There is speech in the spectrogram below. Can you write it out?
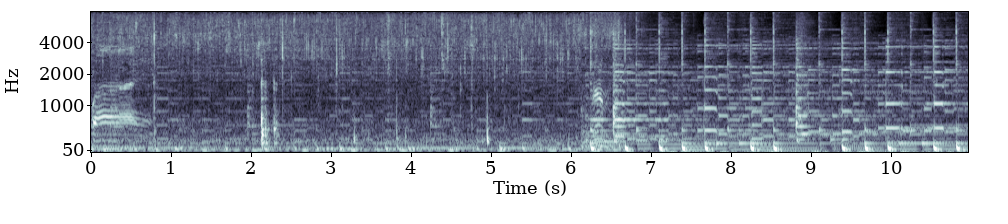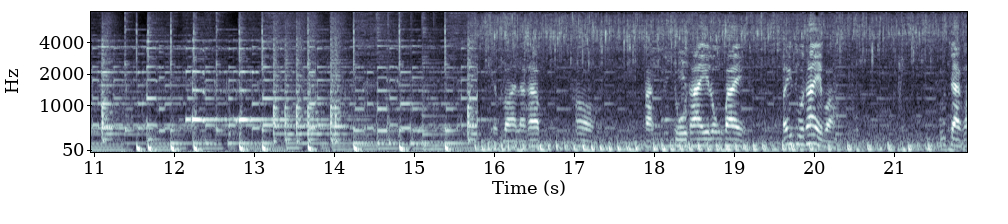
ไปเริ่ม ผักอีตูไทยลงไปผักอีตูไทยป่ะรู้จักไหม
